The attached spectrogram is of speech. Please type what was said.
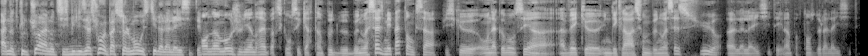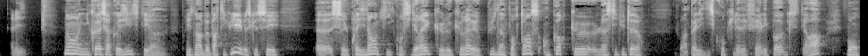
à notre culture et à notre civilisation, et pas seulement hostile à la laïcité. En un mot, Julien Drey, parce qu'on s'écarte un peu de Benoît XVI, mais pas tant que ça, puisque on a commencé un, avec euh, une déclaration de Benoît XVI sur euh, la laïcité, l'importance de la laïcité. Allez-y. Non, Nicolas Sarkozy, c'était un président un peu particulier parce que c'est euh, le président qui considérait que le curé avait plus d'importance encore que l'instituteur. Je me rappelle les discours qu'il avait fait à l'époque, etc. Bon,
